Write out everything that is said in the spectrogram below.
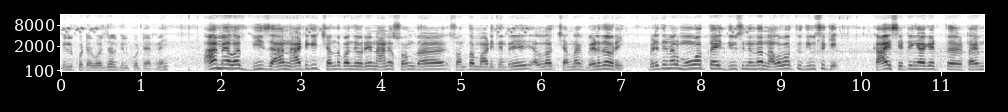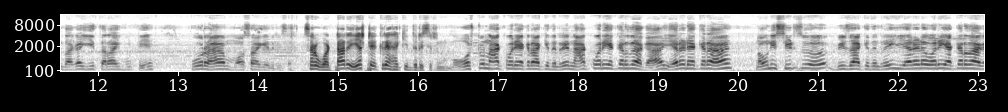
ಬಿಲ್ ಕೊಟ್ಟಾರೆ ಒರಿಜಿನಲ್ ಬಿಲ್ ಕೊಟ್ಟಾರೆ ರೀ. ಆಮೇಲೆ ಬೀಜ ನಾಟಿಗೆ ಚಂದ ಬಂದೇವ್ರಿ ನಾನೇ ಸ್ವಂತ ಸ್ವಂತ ಮಾಡಿದ್ದೀನಿ ರೀ. ಎಲ್ಲ ಚೆನ್ನಾಗಿ ಬೆಳೆದವ್ರಿ ಬೆಳೆದಿನ ಮೇಲೆ ಮೂವತ್ತೈದು ದಿವಸದಿಂದ ನಲವತ್ತು ದಿವಸಕ್ಕೆ ಕಾಯಿ ಸೆಟ್ಟಿಂಗ್ ಆಗೋ ಟೈಮ್ದಾಗ ಈ ಥರ ಆಗಿಬಿಟ್ಟು. ಪೂರಾ ಮೋಸ ಆಗಿದ್ರಿ ಸರ್. ಸರ್ ಒಟ್ಟಾರೆ ಎಷ್ಟು ಎಕರೆ ಹಾಕಿದ್ರಿ ಸರ್ ನೀವು? ಅಷ್ಟು ನಾಲ್ಕೂವರೆ ಎಕರೆ ಹಾಕಿದ್ದೀನಿ ರೀ ನಾಲ್ಕೂವರೆ ಎಕರೆದಾಗ ಎರಡು ಎಕರೆ ನವನಿ ಸೀಡ್ಸು ಬೀಜ ಹಾಕಿದ್ದೀನಿ ರೀ ಎರಡೂವರೆ ಎಕರೆದಾಗ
